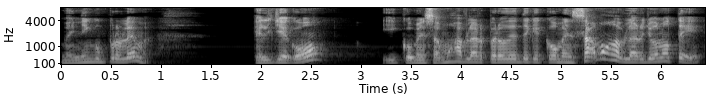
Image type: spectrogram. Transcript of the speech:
no hay ningún problema. Él llegó y comenzamos a hablar, pero desde que comenzamos a hablar yo noté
